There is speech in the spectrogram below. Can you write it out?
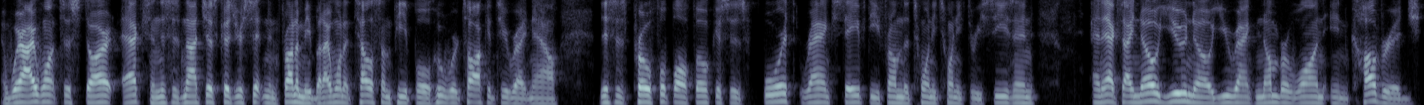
And where I want to start, X, and this is not just because you're sitting in front of me, but I want to tell some people who we're talking to right now. This is Pro Football Focus's fourth ranked safety from the 2023 season. And X, I know you know you rank number one in coverage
